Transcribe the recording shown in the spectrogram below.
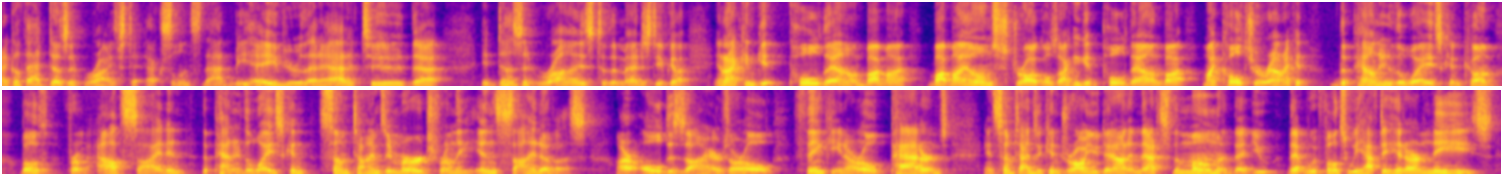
I go, that doesn't rise to excellence. That behavior, that attitude, that it doesn't rise to the majesty of God. And I can get pulled down by my by my own struggles. I can get pulled down by my culture around. I can the pounding of the waves can come both from outside and the pounding of the waves can sometimes emerge from the inside of us. Our old desires, our old thinking, our old patterns. And sometimes it can draw you down and that's the moment that you that we, folks we have to hit our knees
